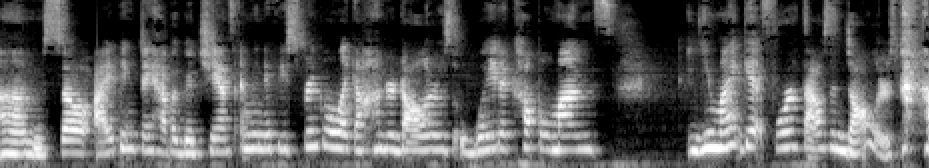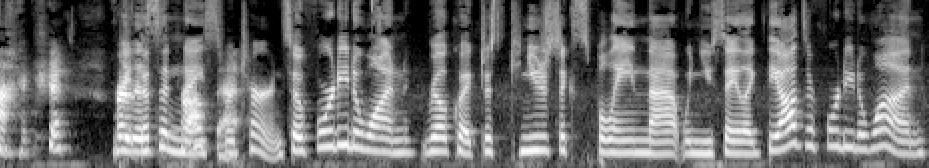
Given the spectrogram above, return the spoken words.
Um, so I think they have a good chance. I mean, if you sprinkle like a $100, wait a couple months, you might get $4,000 back. Right, that's a nice return. So 40 to 1, real quick, just can you just explain that when you say like the odds are 40 to 1,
